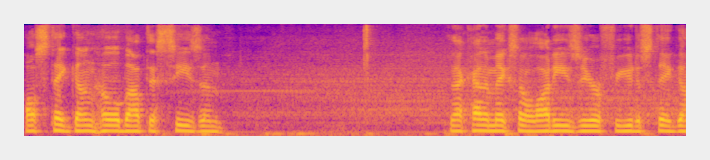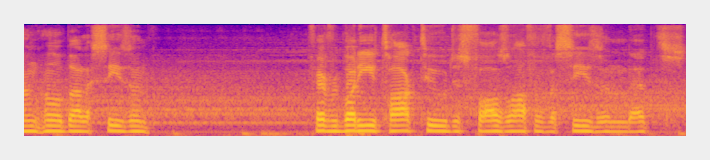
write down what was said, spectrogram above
all stay gung ho about this season. That kind of makes it a lot easier for you to stay gung ho about a season. If everybody you talk to just falls off of a season, that's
